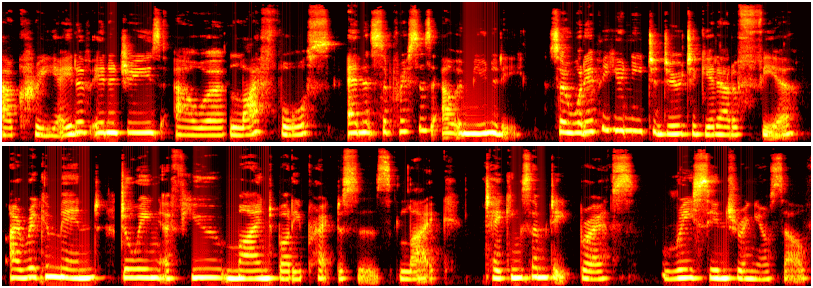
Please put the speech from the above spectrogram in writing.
our creative energies, our life force, and it suppresses our immunity. So, whatever you need to do to get out of fear, I recommend doing a few mind body practices like taking some deep breaths, recentering yourself,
